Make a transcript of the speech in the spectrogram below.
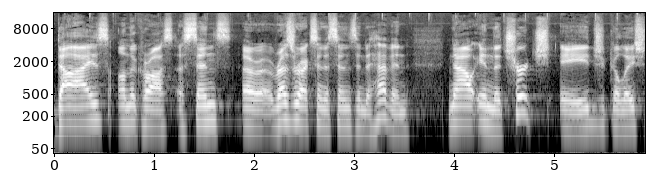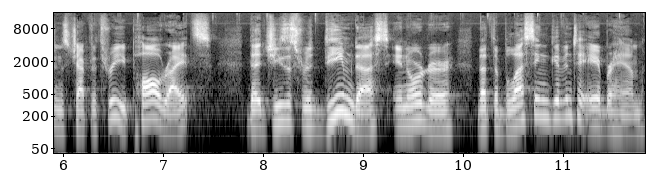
dies on the cross, ascends, uh, resurrects, and ascends into heaven, now in the church age, Galatians chapter 3, Paul writes that Jesus redeemed us in order that the blessing given to Abraham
